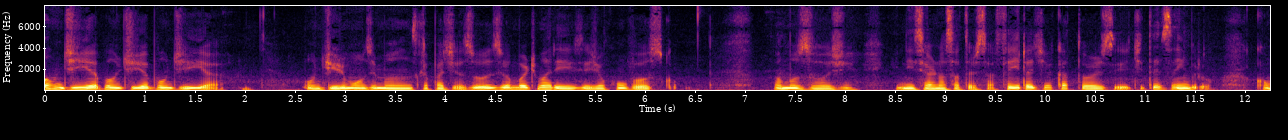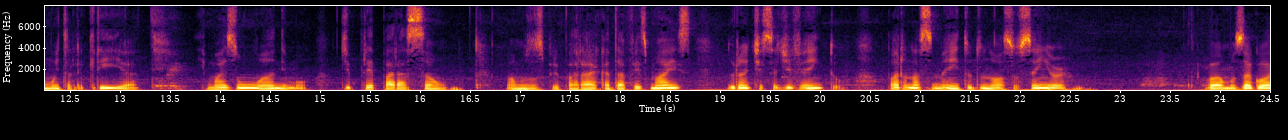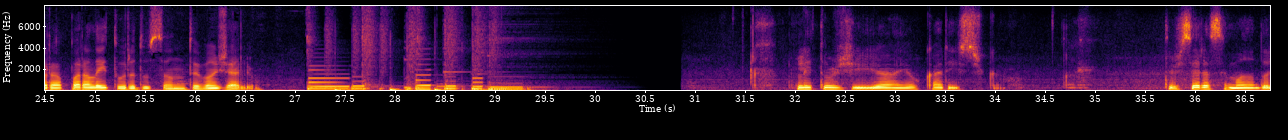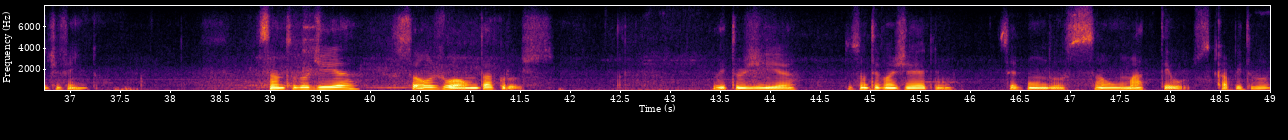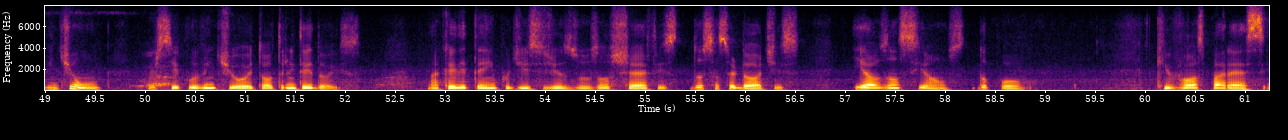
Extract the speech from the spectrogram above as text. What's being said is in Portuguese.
Bom dia, bom dia, bom dia. Bom dia, irmãos e irmãs, que a paz de Jesus e o amor de Maria estejam convosco. Vamos hoje iniciar nossa terça-feira, dia 14 de dezembro, com muita alegria e mais um ânimo de preparação. Vamos nos preparar cada vez mais durante esse advento para o nascimento do nosso Senhor. Vamos agora para a leitura do Santo Evangelho. Liturgia Eucarística Terceira semana do Advento Santo do Dia São João da Cruz Liturgia do Santo Evangelho segundo São Mateus, capítulo 21, versículo 28 ao 32. Naquele tempo disse Jesus aos chefes dos sacerdotes e aos anciãos do povo: Que vós parece?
